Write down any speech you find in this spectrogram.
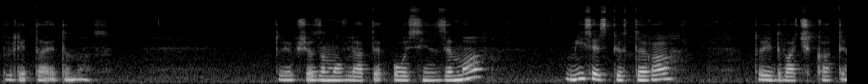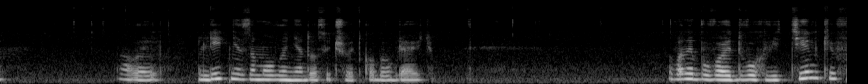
прилітає до нас. То якщо замовляти осінь-зима, місяць-півтора, то і два чекати. Але літні замовлення досить швидко обробляють. Вони бувають двох відтінків:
